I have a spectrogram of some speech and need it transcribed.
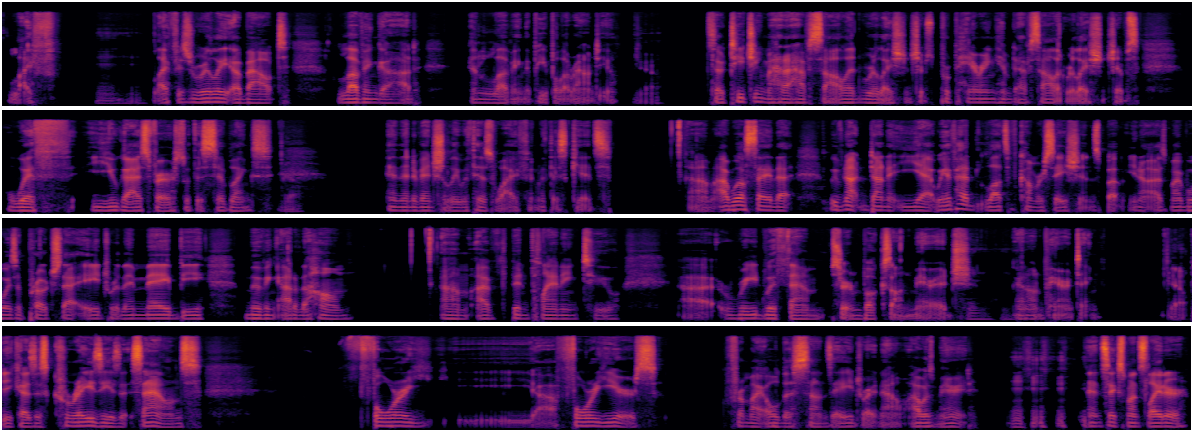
life hmm Life is really about loving God and loving the people around you. Yeah. So teaching him how to have solid relationships, preparing him to have solid relationships with you guys first, with his siblings, Yeah. And then eventually with his wife and with his kids. Um, I will say that we've not done it yet. We have had lots of conversations, but you know, as my boys approach that age where they may be moving out of the home, um, I've been planning to uh, read with them certain books on marriage Mhm. and on parenting. Yeah. Because as crazy as it sounds, four yeah, four years from my oldest son's age right now, I was married. and six months later,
